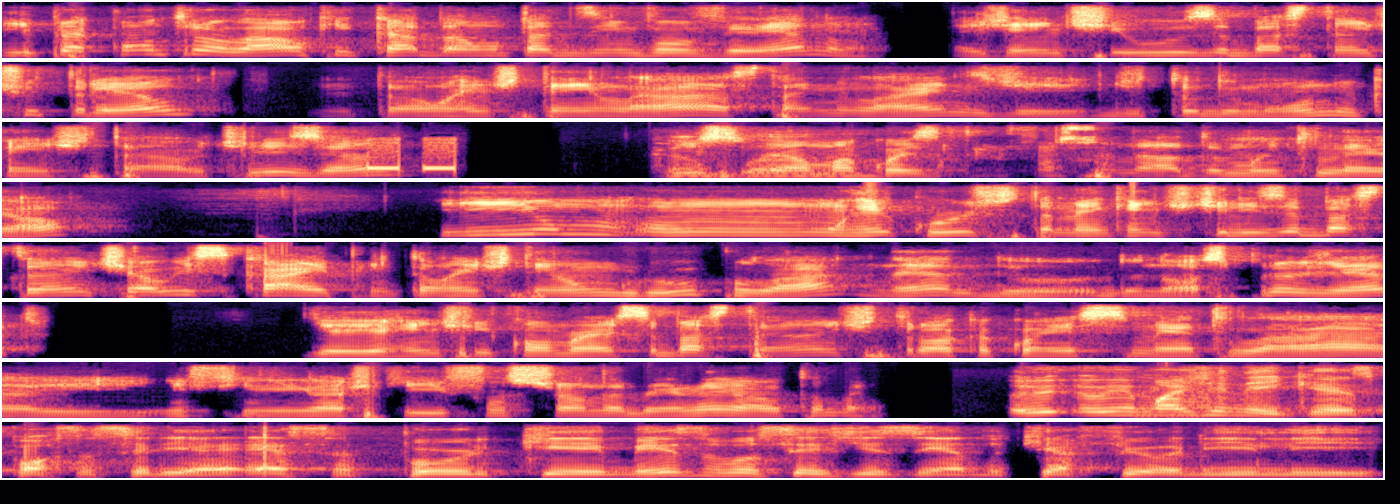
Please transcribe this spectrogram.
E para controlar o que cada um está desenvolvendo, a gente usa bastante o Trello. Então, a gente tem lá as timelines de, de todo mundo que a gente está utilizando. Isso é uma coisa que tem funcionado muito legal. E um, um, recurso também que a gente utiliza bastante é o Skype. Então, a gente tem um grupo lá né, do, do nosso projeto. E aí a gente conversa bastante, troca conhecimento lá. E, enfim, acho que funciona bem legal também. Eu, eu, imaginei que a resposta seria essa, porque mesmo vocês dizendo que a Fiorilli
